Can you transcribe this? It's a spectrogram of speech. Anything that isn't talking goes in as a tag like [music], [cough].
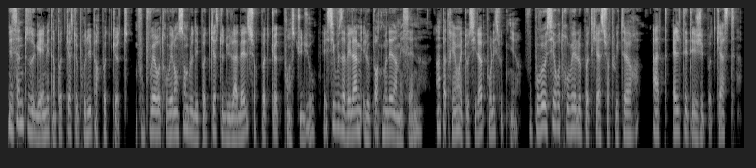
Listen to the Game est un podcast produit par Podcut. Vous pouvez retrouver l'ensemble des podcasts du label sur podcut.studio. Et si vous avez l'âme et le porte-monnaie d'un mécène, un Patreon est aussi là pour les soutenir. Vous pouvez aussi retrouver le podcast sur Twitter, at LTTG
